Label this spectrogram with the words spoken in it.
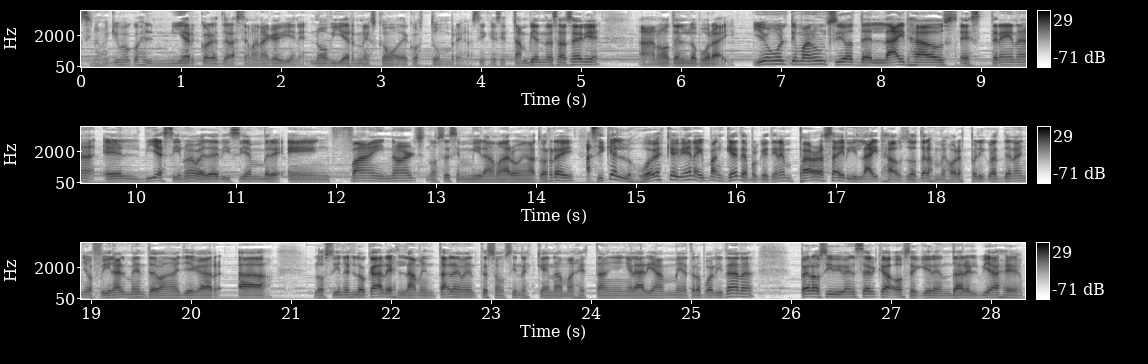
si no me equivoco, es el miércoles de la semana que viene, no viernes como de costumbre. Así que si están viendo esa serie, anótenlo por ahí. Y un último anuncio, The Lighthouse estrena el 19 de diciembre en Fine Arts, no sé si en Miramar o en Atorrey. Así que el jueves que viene hay banquete porque tienen Parasite y Lighthouse, dos de las mejores películas del año, finalmente van a llegar a los cines locales. Lamentablemente son cines que nada más están en el área metropolitana. Pero si viven cerca o se quieren dar el viaje,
